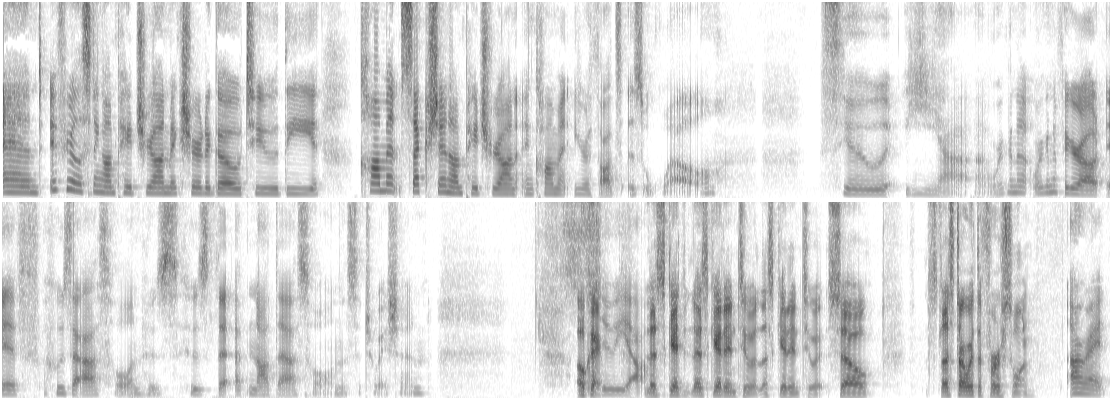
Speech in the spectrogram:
And if you're listening on Patreon, make sure to go to the comment section on Patreon and comment your thoughts as well. So yeah, we're gonna we're gonna figure out if who's the asshole and who's who's the not the asshole in the situation. Okay. So, yeah. Let's get let's get into it. Let's get into it. So let's start with the first one. All right.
